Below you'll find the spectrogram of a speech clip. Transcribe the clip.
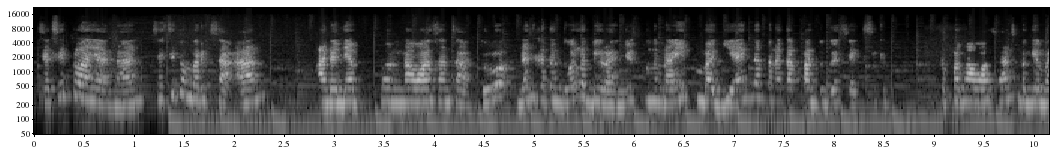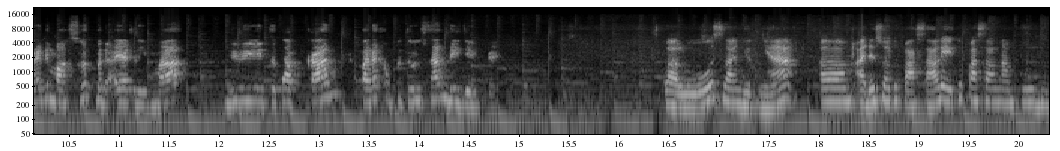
seksi pelayanan, seksi pemeriksaan, adanya pengawasan satu dan ketentuan lebih lanjut mengenai pembagian dan penetapan tugas seksi kepengawasan sebagaimana dimaksud pada ayat 5 ditetapkan pada keputusan DJP. Lalu selanjutnya um, ada suatu pasal yaitu pasal 62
